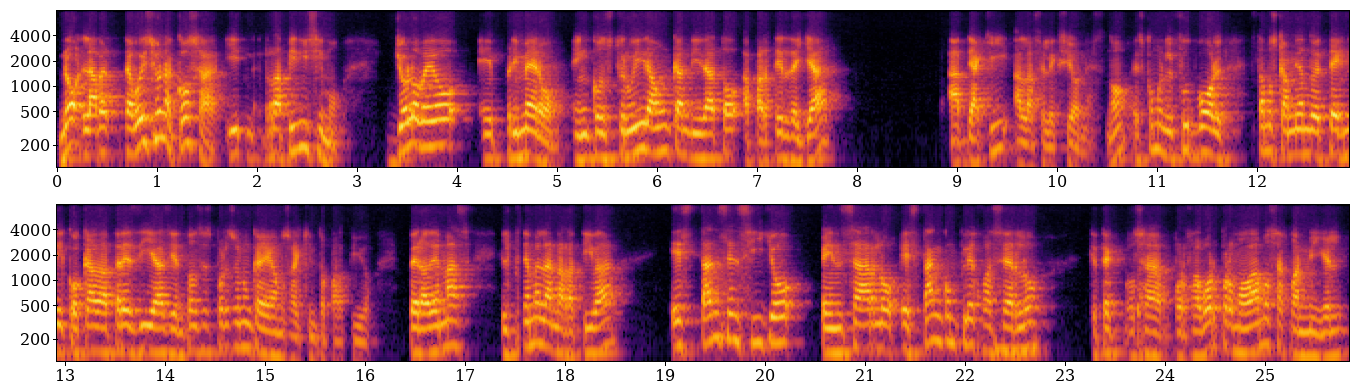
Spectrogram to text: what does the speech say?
no, la, te voy a decir una cosa, y rapidísimo. Yo lo veo eh, primero en construir a un candidato a partir de ya, de aquí a las elecciones, ¿no? Es como en el fútbol, estamos cambiando de técnico cada tres días y entonces por eso nunca llegamos al quinto partido. Pero además, el tema de la narrativa es tan sencillo pensarlo, es tan complejo hacerlo, que te, o sea, por favor, promovamos a Juan Miguel.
